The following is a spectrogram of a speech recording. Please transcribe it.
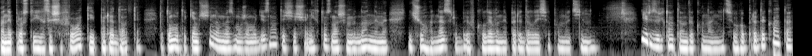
а не просто їх зашифрувати і передати. І тому таким чином ми зможемо дізнатися, що ніхто з нашими даними нічого не зробив, коли вони передалися повноцінно. І результатом виконання цього предиката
